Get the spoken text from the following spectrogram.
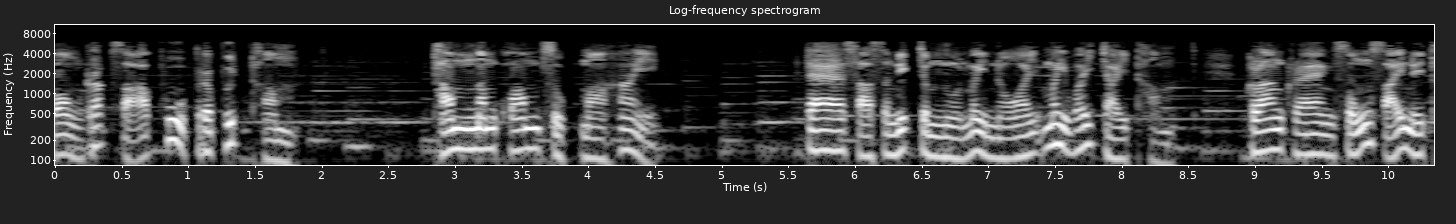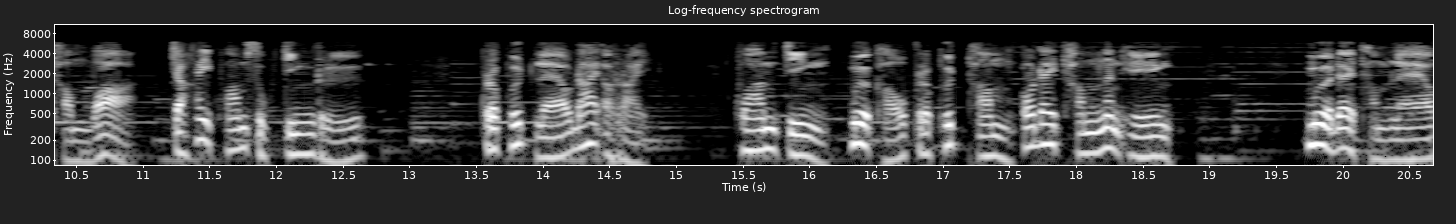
องรักษาผู้ประพฤติธรรม ธรรมนำความสุขมาให้ แต่ศาสนิกจำนวนไม่น้อยไม่ไว้ใจธรรม คลางแคลงสงสัยในธรรมว่าจะให้ความสุขจริงหรือ ประพฤติแล้วได้อะไร ความจริงเมื่อเขาประพฤติธรรมก็ได้ทำนั่นเอง เมื่อได้ทำแล้ว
